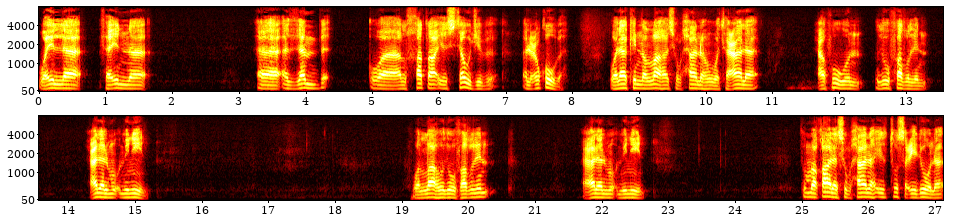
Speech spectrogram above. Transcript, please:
وإلا فإن آه، الذنب والخطأ يستوجب العقوبة. ولكن الله سبحانه وتعالى عفو ذو فضل على المؤمنين. والله ذو فضل على المؤمنين. ثم قال سبحانه إذ تصعدون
